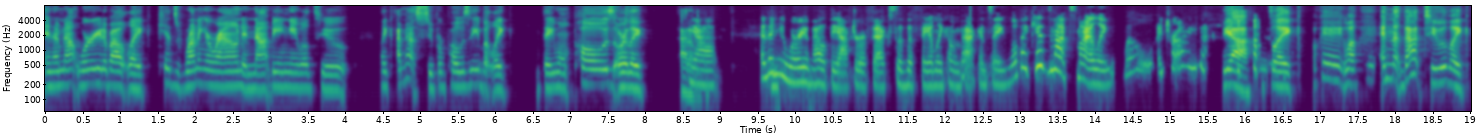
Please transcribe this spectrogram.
and I'm not worried about like kids running around and not being able to like I'm not super posy, but like they won't pose or like I don't know. And then you worry about the after effects of the family coming back and saying, "Well, my kid's not smiling." Well, I tried. yeah it's like okay well and th- that too like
